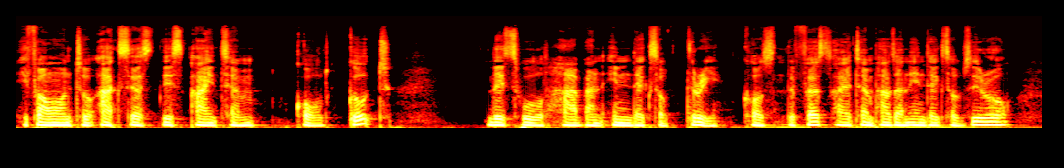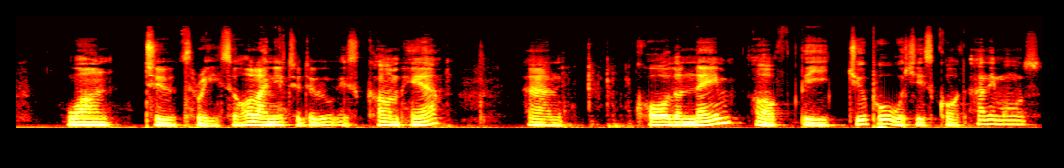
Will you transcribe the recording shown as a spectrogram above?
if I want to access this item called goat, this will have an index of 3 because the first item has an index of 0, 1, 2, 3. So all I need to do is come here and call the name of the tuple, which is called animals,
